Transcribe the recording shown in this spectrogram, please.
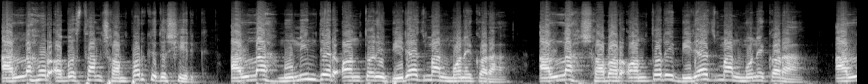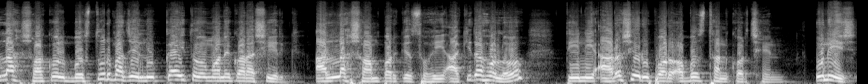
আল্লাহর অবস্থান সম্পর্কিত শির্ক। আল্লাহ মুমিনদের অন্তরে বিরাজমান মনে করা, আল্লাহ সবার অন্তরে বিরাজমান মনে করা, আল্লাহ সকল বস্তুর মাঝে লুক্কায়িত মনে করা শির্ক। আল্লাহ সম্পর্কে সহি আকিদা হল, তিনি আরশের উপর অবস্থান করছেন। উনিশ,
